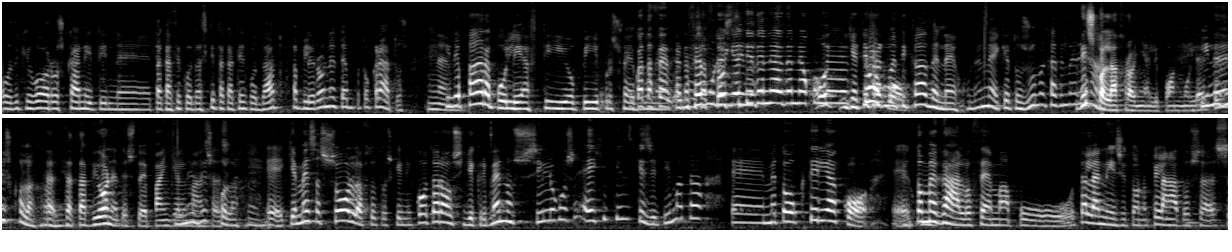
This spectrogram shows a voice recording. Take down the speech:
ο δικηγόρος κάνει την, ε, τα καθήκοντά και τα κατοίκοντά του, αλλά πληρώνεται από το κράτος. Ναι. Είναι πάρα πολλοί αυτοί οι οποίοι προσφεύγουν. Καταφεύγουν, καταφεύγουν αυτό γιατί δεν, δεν έχουν. Ο, γιατί τρόπο. πραγματικά δεν έχουν. Ναι, και το ζούμε καθημερινά. Δύσκολα χρόνια λοιπόν, μου λέτε. Είναι δύσκολα χρόνια. Τα, τα, τα βιώνετε στο επάγγελμά σας. Ε, και μέσα σε όλο αυτό το σκηνικό, τώρα ο συγκεκριμένος σύλλογος έχει και, και ζητήματα ε, με το κτηριακό. Ε, το μεγάλο θέμα που ταλανίζει τον κλάδο σας,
